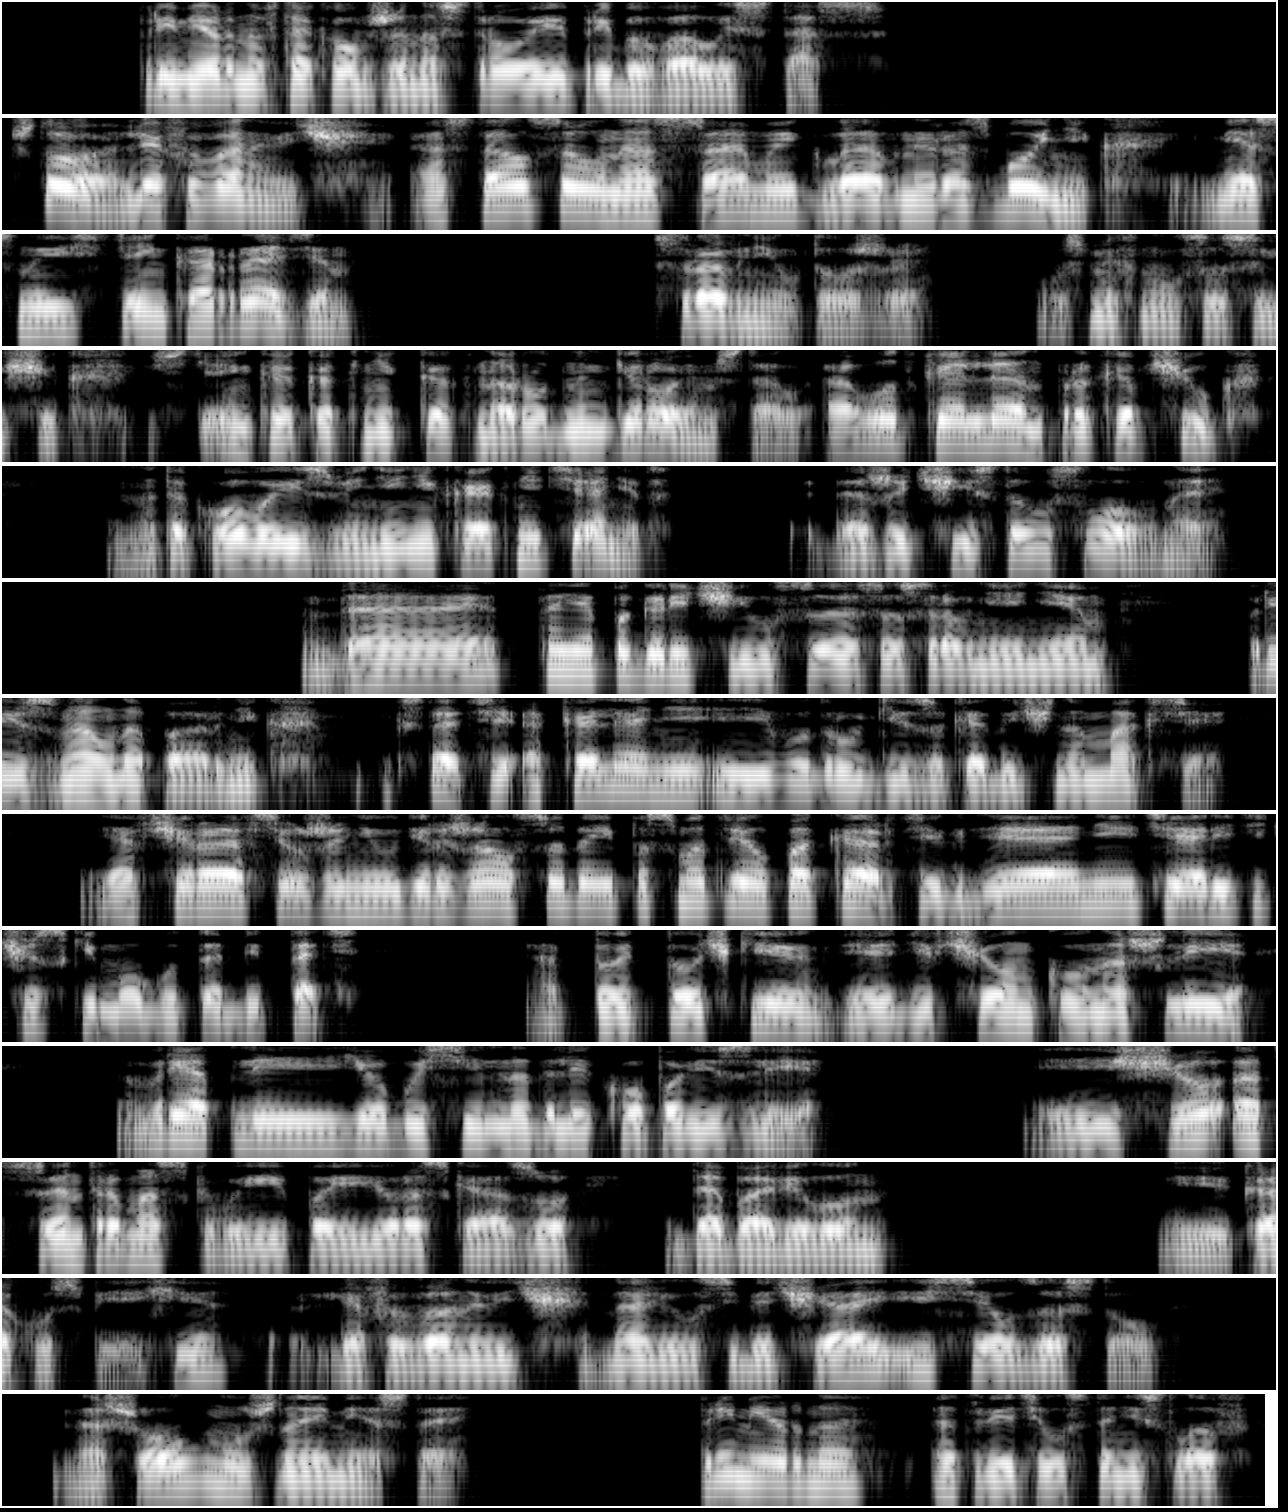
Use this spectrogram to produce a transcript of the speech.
Примерно в таком же настрое пребывал и Стас. — Что, Лев Иванович, остался у нас самый главный разбойник, местный Стенька Разин. — Сравнил тоже, — усмехнулся сыщик. Стенька как-никак народным героем стал, а вот Колян Прокопчук на такого, извини, никак не тянет, даже чисто условно. Да, это я погорячился со сравнением, признал напарник. Кстати, о Коляне и его друге закадычном Максе. Я вчера все же не удержался, да и посмотрел по карте, где они теоретически могут обитать. От той точки, где девчонку нашли, вряд ли ее бы сильно далеко повезли. И еще от центра Москвы, по ее рассказу, — добавил он. — И как успехи? Лев Иванович налил себе чай и сел за стол. — Нашел нужное место? — Примерно, — ответил Станислав.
